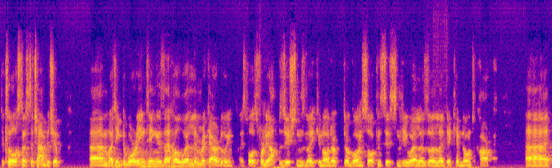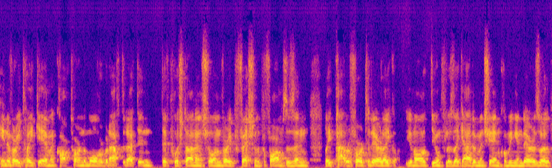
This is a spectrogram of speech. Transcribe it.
the closeness, the championship. Um, I think the worrying thing is that how well Limerick are doing. I suppose for the oppositions, like you know, they're, they're going so consistently well as well. Like they came down to Cork uh, in a very tight game, and Cork turned them over. But after that, then they've pushed on and shown very professional performances. And like Pat referred to there, like you know, the young like Adam and Shane coming in there as well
